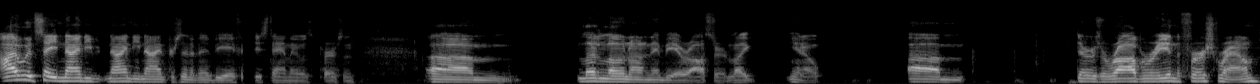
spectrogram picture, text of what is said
I would say 90 99% of NBA 50 Stanley was a person. Um let alone on an NBA roster. Like, you know, um there was a robbery in the first round.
